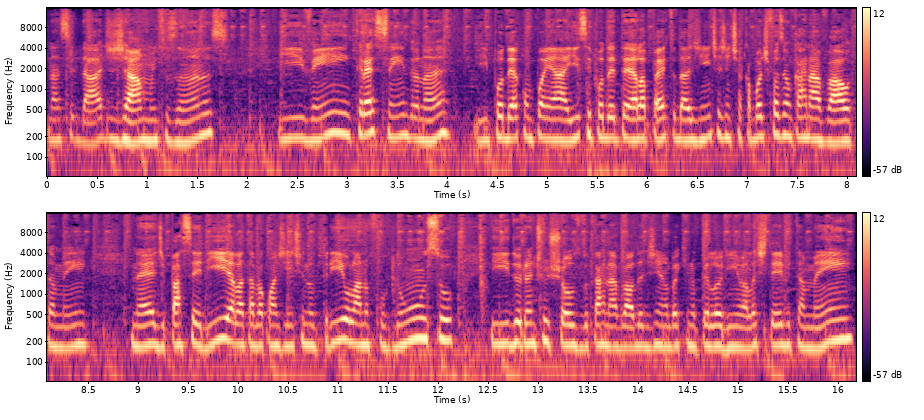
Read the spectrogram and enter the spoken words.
na cidade já há muitos anos. E vem crescendo, né? E poder acompanhar isso e poder ter ela perto da gente. A gente acabou de fazer um carnaval também, né? De parceria. Ela estava com a gente no trio lá no Furdunço. E durante os shows do carnaval da Diamba aqui no Pelourinho ela esteve também.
